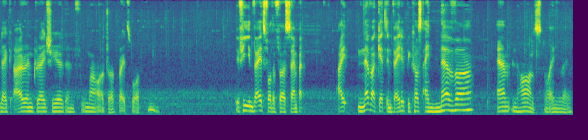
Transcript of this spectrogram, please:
black iron, great shield, and Fuma or drop great sword. Hmm. If he invades for the first time, but I never get invaded because I never am enhanced, or anyway.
